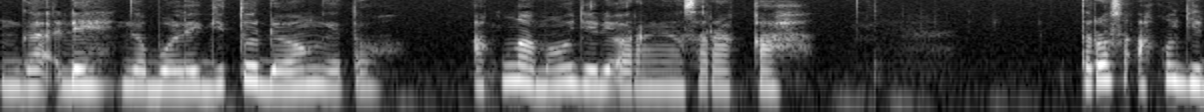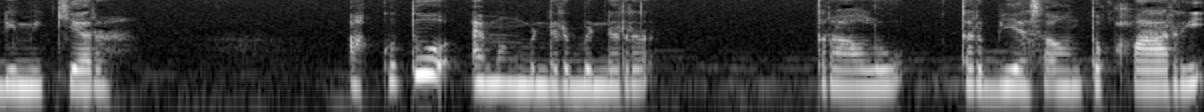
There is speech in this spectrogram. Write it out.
nggak deh nggak boleh gitu dong gitu. Aku nggak mau jadi orang yang serakah. Terus aku jadi mikir aku tuh emang bener-bener terlalu terbiasa untuk lari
